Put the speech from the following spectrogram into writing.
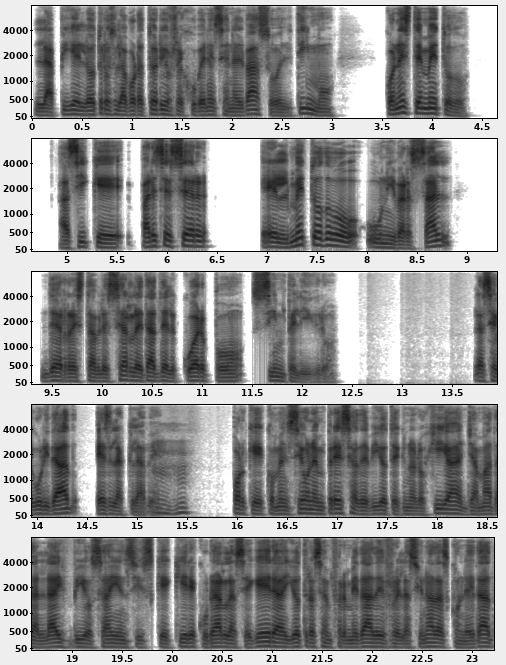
la piel, otros laboratorios rejuvenecen el vaso, el timo, con este método. Así que parece ser el método universal de restablecer la edad del cuerpo sin peligro. La seguridad es la clave. Porque comencé una empresa de biotecnología llamada Life Biosciences que quiere curar la ceguera y otras enfermedades relacionadas con la edad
